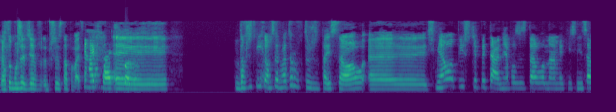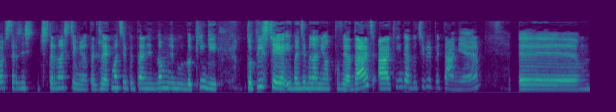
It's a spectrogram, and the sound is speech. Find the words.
Ja to muszę cię przystopować. Tak, tak. E, do wszystkich obserwatorów, którzy tutaj są, e, śmiało piszcie pytania. Pozostało nam jakieś niecałe 40, 14 minut, także jak macie pytanie do mnie lub do Kingi, to piszcie je i będziemy na nie odpowiadać. A Kinga, do ciebie pytanie. E,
